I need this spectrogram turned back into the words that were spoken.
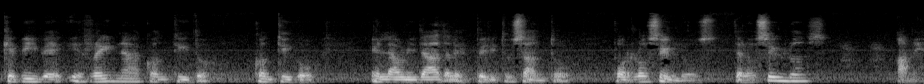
que vive y reina contigo, contigo en la unidad del Espíritu Santo, por los siglos de los siglos. Amén.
